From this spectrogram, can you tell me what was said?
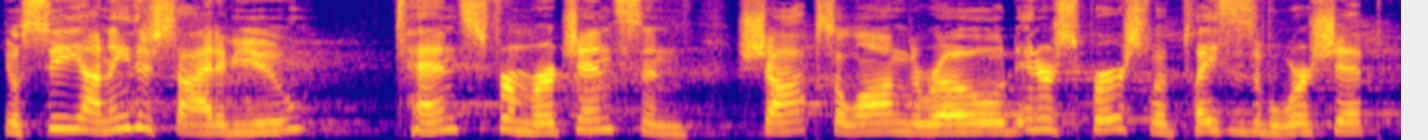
you'll see on either side of you tents for merchants and shops along the road, interspersed with places of worship.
